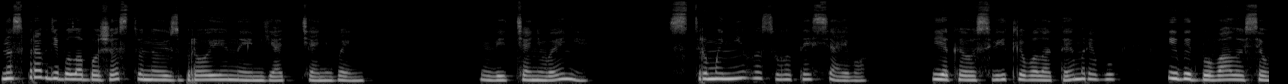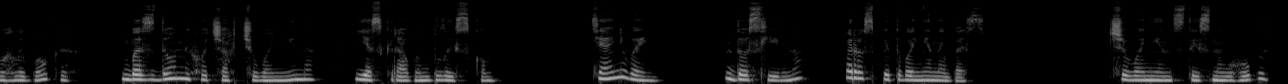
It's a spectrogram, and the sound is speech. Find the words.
насправді була божественною зброєю на ім'я Тяньвень. Від Тяньвені струменіло золоте сяйво, яке освітлювало темряву і відбувалося в глибоких, бездонних очах чуваніна яскравим блиском. Тяньвень дослівно розпитування небес. Чуванін стиснув губи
